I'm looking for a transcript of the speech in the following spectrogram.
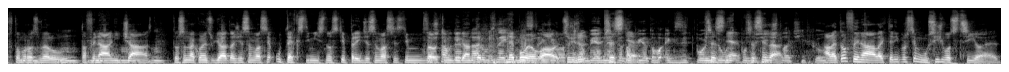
v tom mm. rozvelu, ta finální část. To jsem nakonec udělal tak, že jsem vlastně utek z té místnosti pryč, že jsem vlastně s tím což velkým gigantem nebojoval. Místech, což vlastně přesně, toho exit pointu přesně, přesně tak. Ale to finále, který prostě musíš odstřílet,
